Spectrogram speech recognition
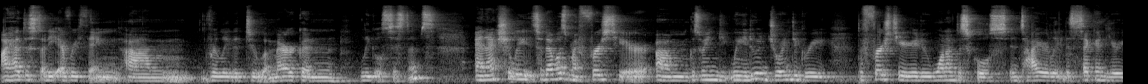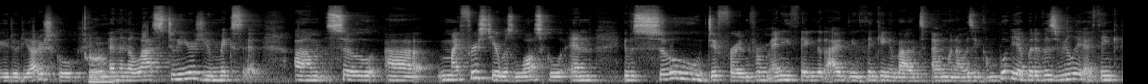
I had to study everything um, related to American legal systems. And actually, so that was my first year. Because um, when, you, when you do a joint degree, the first year you do one of the schools entirely, the second year you do the other school, uh-huh. and then the last two years you mix it. Um, so uh, my first year was law school, and it was so different from anything that I'd been thinking about um, when I was in Cambodia. But it was really, I think,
